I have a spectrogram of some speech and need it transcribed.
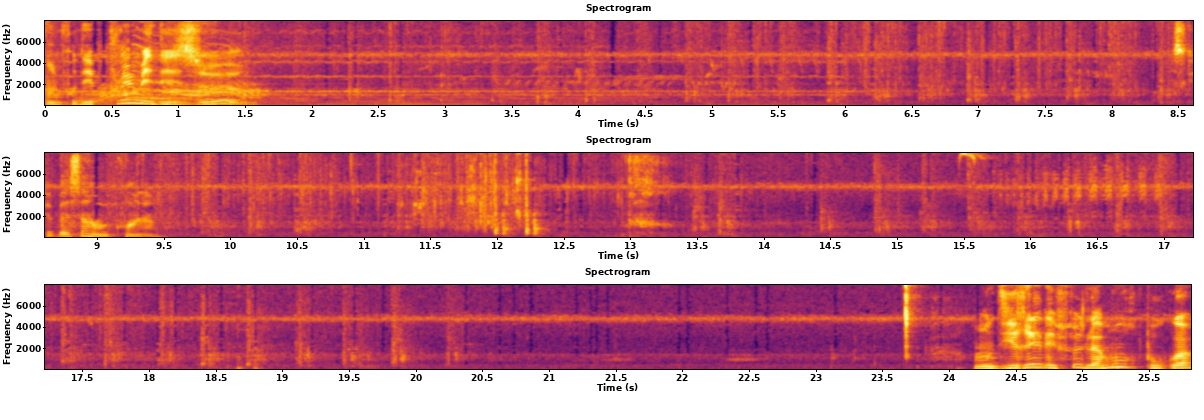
Il me faut des plumes et des œufs. Parce qu'il n'y a pas ça dans le coin là? On dirait les feux de l'amour. Pourquoi?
